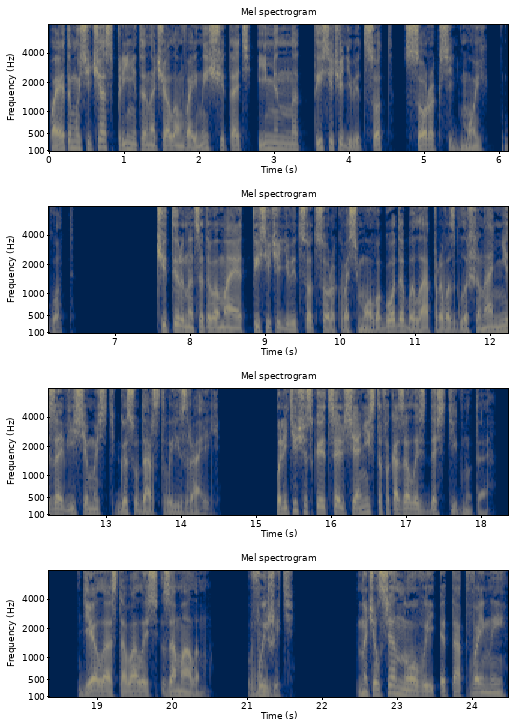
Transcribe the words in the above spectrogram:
поэтому сейчас принято началом войны считать именно 1947 год. 14 мая 1948 года была провозглашена независимость государства Израиль. Политическая цель сионистов оказалась достигнута. Дело оставалось за малым — выжить. Начался новый этап войны,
